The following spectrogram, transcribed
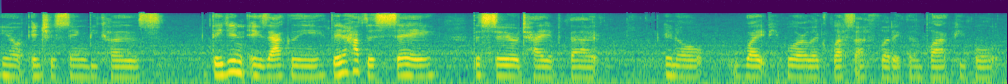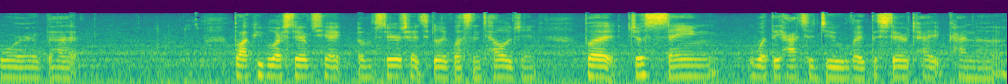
you know, interesting because they didn't exactly, they didn't have to say the stereotype that, you know, white people are like less athletic than black people or that black people are stereotyped um, stereotyped to be like less intelligent but just saying what they had to do like the stereotype kind of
